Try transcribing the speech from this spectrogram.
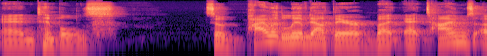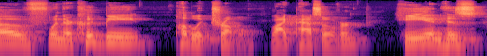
and temples. So Pilate lived out there, but at times of when there could be public trouble, like Passover, he and his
